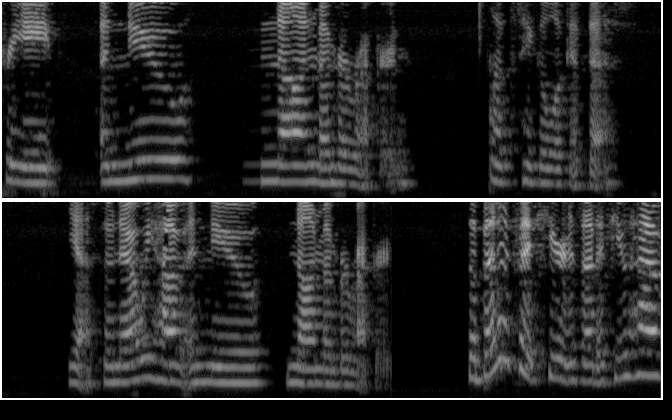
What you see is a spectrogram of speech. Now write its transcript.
create a new non-member record. Let's take a look at this. Yes, so now we have a new non-member record. The benefit here is that if you have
